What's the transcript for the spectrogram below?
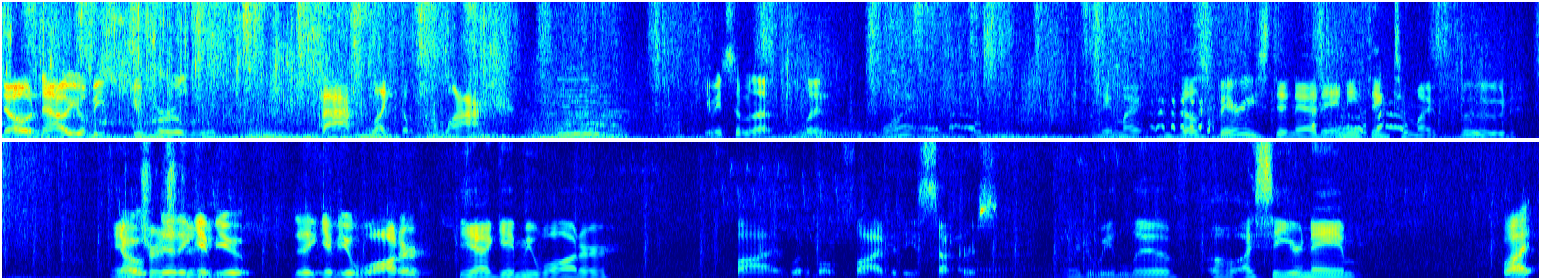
No, now you'll be super fast like the Flash. Give me some of that flint. What? Okay, my those berries didn't add anything to my food. Nope. Did they give you? Did they give you water? Yeah, it gave me water. Five. What about five of these suckers? Where do we live? Oh, I see your name. What?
